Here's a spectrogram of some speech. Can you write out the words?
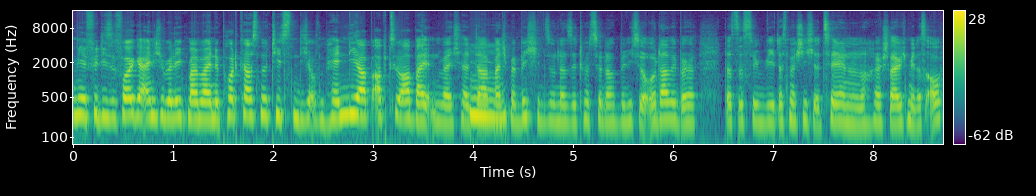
mir für diese Folge eigentlich überlegt, mal meine Podcast-Notizen, die ich auf dem Handy habe, abzuarbeiten, weil ich halt mhm. da manchmal bin ich in so einer Situation, da bin ich so, oh, darüber, das ist irgendwie, das möchte ich erzählen und nachher schreibe ich mir das auf.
